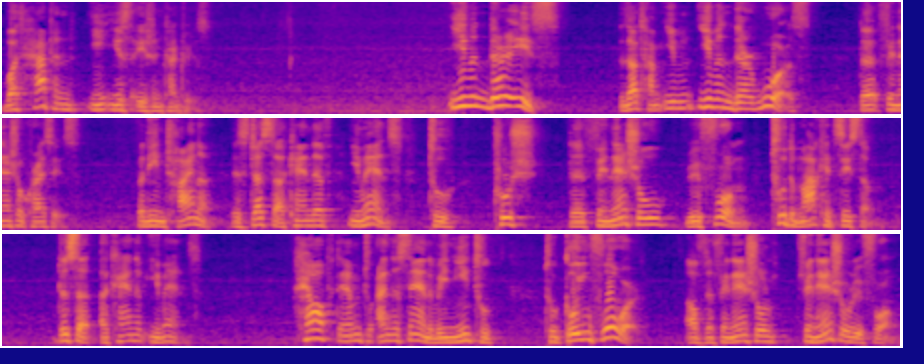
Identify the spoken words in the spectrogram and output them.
what happened in East Asian countries. Even there is, at that time, even, even there was the financial crisis. But in China, it's just a kind of events to push the financial reform to the market system. Just a, a kind of event. Help them to understand we need to, to going forward of the financial, financial reform.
